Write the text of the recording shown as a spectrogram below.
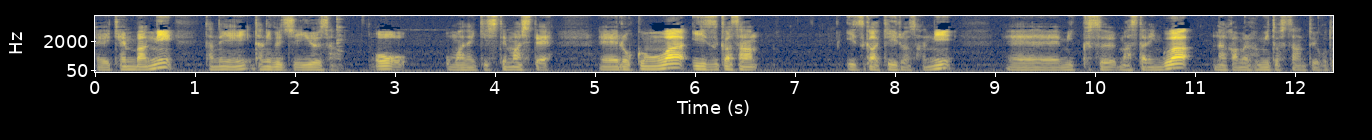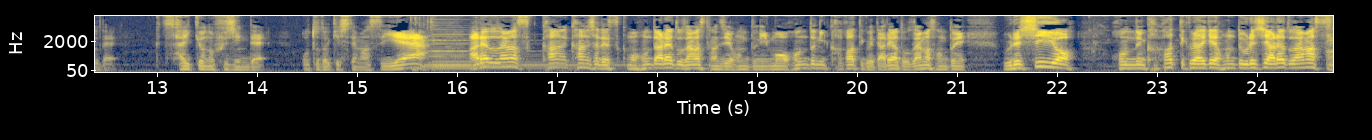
えー、鍵盤に谷谷口優さんをお招きしてまして、えー、録音は飯塚さん、飯塚明宏さんに、えー、ミックス、マスタリングは中村文俊さんということで、最強の布陣でお届けしてます。イエーありがとうございます感謝です。もう本当ありがとうございますって感じ、本当にもう本当に関わってくれてありがとうございます。本当に嬉しいよ。本当に関わってくれるだけで本当に嬉しい。ありがとうございます。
